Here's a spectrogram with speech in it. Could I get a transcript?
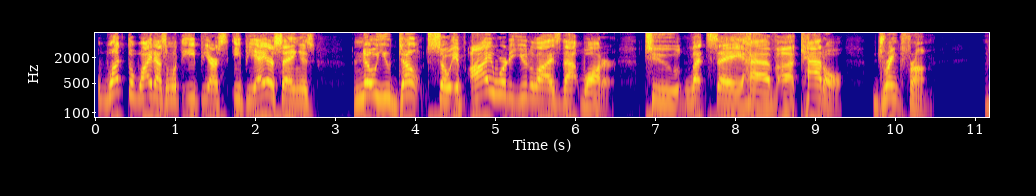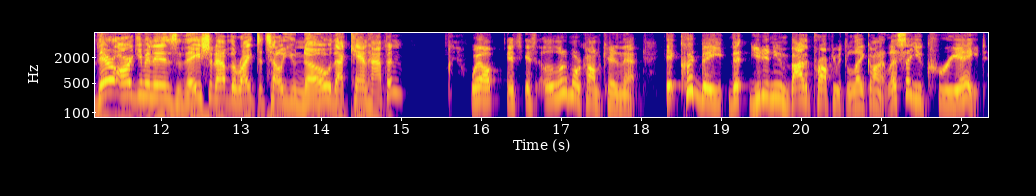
what the White House and what the EPR, EPA are saying is, no, you don't. So if I were to utilize that water to, let's say, have uh, cattle drink from, their argument is they should have the right to tell you no, that can't happen. Well, it's it's a little more complicated than that. It could be that you didn't even buy the property with the lake on it. Let's say you create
